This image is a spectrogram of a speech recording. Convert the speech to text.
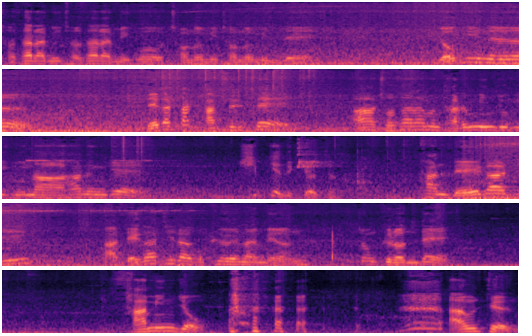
저 사람이 저 사람이고 저놈이 저놈인데 여기는 내가 딱 봤을 때 아, 저 사람은 다른 민족이구나 하는 게 쉽게 느껴져. 한 네 가지, 아, 네 가지라고 표현하면 좀 그런데, 사민족. 아무튼,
